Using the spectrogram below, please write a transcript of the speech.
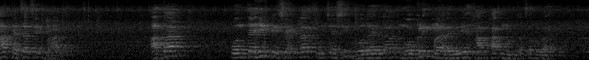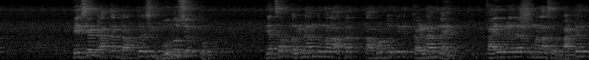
हा त्याचाच एक भाग आहे आता कोणत्याही पेशंटला तुमच्याशी बोलायला मोकळीक मिळालेली म्हणजे हा फार महत्त्वाचा रोग आहे. पेशंट आता डॉक्टरशी बोलू शकतो. याचा परिणाम तुम्हाला आता ताबडतोबीने कळणार नाही. काही वेळेला तुम्हाला असं वाटेल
